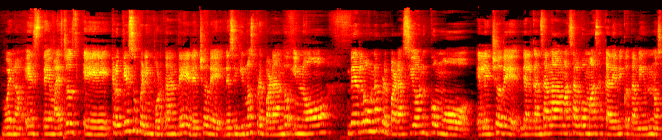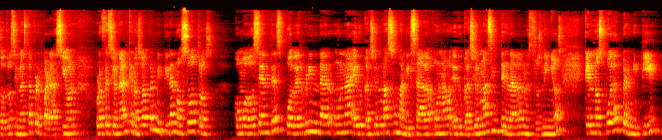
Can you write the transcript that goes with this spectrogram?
Bueno, este, maestros, eh, creo que es súper importante el hecho de, seguirnos preparando y no verlo una preparación como el hecho de, de alcanzar nada más algo más académico también nosotros, sino esta preparación profesional que nos va a permitir a nosotros como docentes poder brindar una educación más humanizada, una educación más integrada a nuestros niños que nos pueda permitir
